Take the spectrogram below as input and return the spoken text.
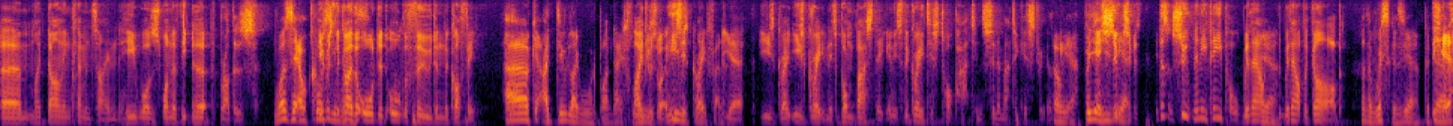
um, My Darling Clementine. He was one of the Earp brothers. Was it? Of course, He was he the guy that ordered all the food and the coffee. Uh, okay, I do like Ward Bond actually. I He do was- as well. He He's was in- great fun. Yeah, he's great. He's great, and it's bombastic, and it's the greatest top hat in cinematic history. Oh yeah, but yeah, It suits yeah, him. It doesn't suit many people without Yeah. without the garb. and the whiskers, yeah. But uh, Yeah,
